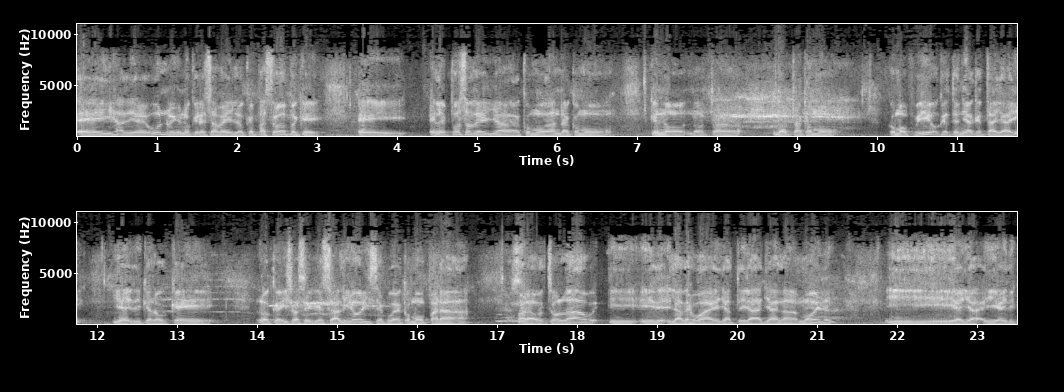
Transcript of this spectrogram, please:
es hija de uno y uno quiere saber lo que pasó, porque eh, el esposo de ella como anda como que no, no está, no está como, como fijo, que tenía que estar ahí, y él dice que lo que lo que hizo así que salió y se fue como para para otro lado y, y- y la dejó a ella tirar ya en la moile y ella y él dice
